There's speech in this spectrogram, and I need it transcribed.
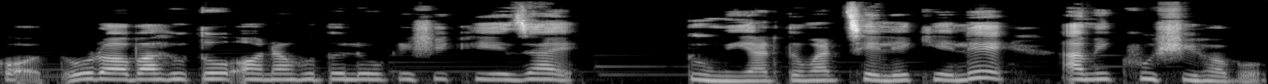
কত রবাহুত, অনাহুত লোক এসে খেয়ে যায়। তুমি আর তোমার ছেলে খেলে আমি খুশি হব।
